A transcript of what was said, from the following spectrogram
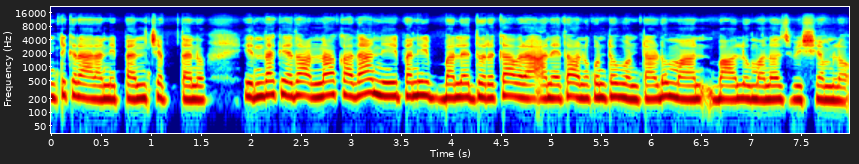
ఇంటికి రారా నీ పని చెప్తాను. ఇందాక ఏదో అన్నా కదా నీ పని భలే దొరకవరా అనేది అనుకుంటూ ఉంటాడు మా బాలు మనోజ్ విషయంలో.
